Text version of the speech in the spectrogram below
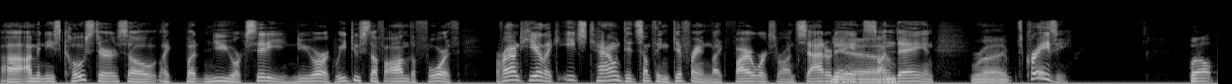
Uh, I'm an East Coaster, so like, but New York City, New York, we do stuff on the Fourth. Around here, like each town did something different. Like fireworks were on Saturday and Sunday, and Right. it's crazy. Well,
